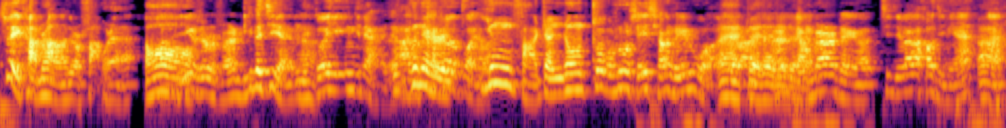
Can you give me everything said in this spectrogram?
最看不上的就是法国人哦，一个就是反正离得近，隔一个英吉利海峡，关键是英法战争说不出谁强谁弱，哎，对对对，两边这个唧唧歪歪好几年，哎，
